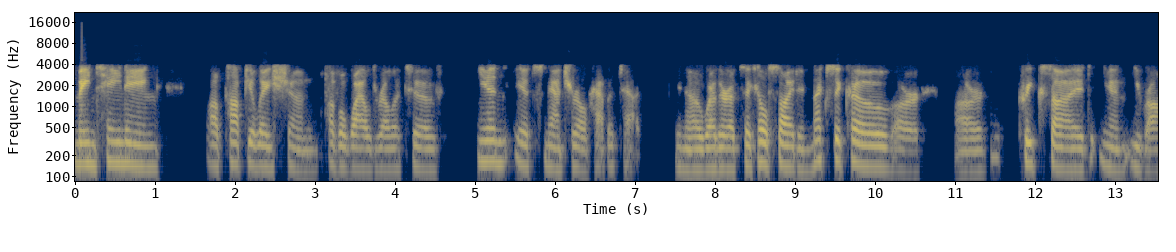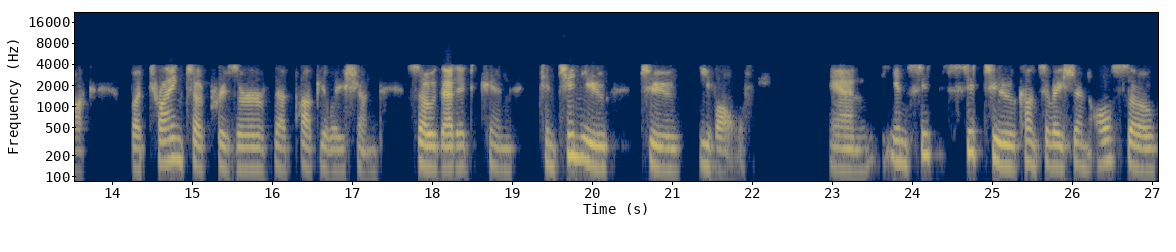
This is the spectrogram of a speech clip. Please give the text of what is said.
maintaining a population of a wild relative in its natural habitat. You know, whether it's a hillside in Mexico or, or creekside in Iraq, but trying to preserve that population so that it can continue to evolve. And in situ conservation also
